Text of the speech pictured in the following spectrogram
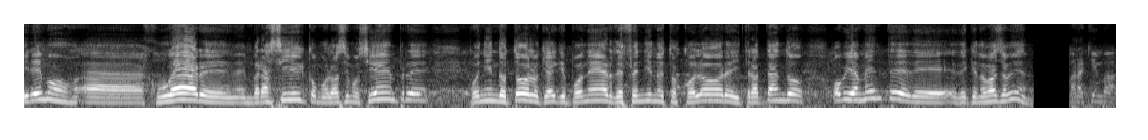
iremos a jugar en, Brasil como lo hacemos siempre, poniendo todo lo que hay que poner, defendiendo estos colores y tratando, obviamente, de, de que nos vaya bien. ¿Para quién va?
